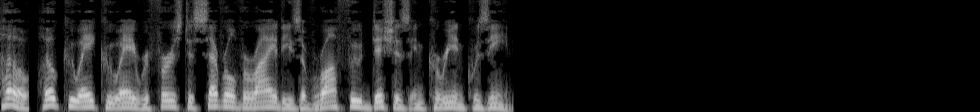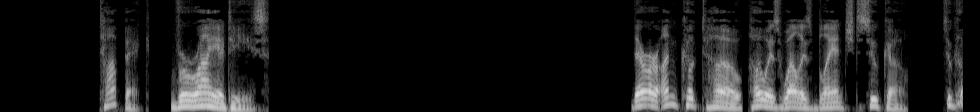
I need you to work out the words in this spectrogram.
Ho, ho kue kue refers to several varieties of raw food dishes in Korean cuisine. Varieties There are uncooked ho, ho as well as blanched suko. suko.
